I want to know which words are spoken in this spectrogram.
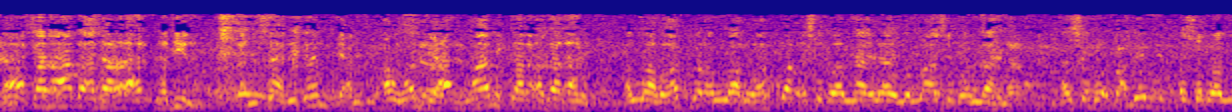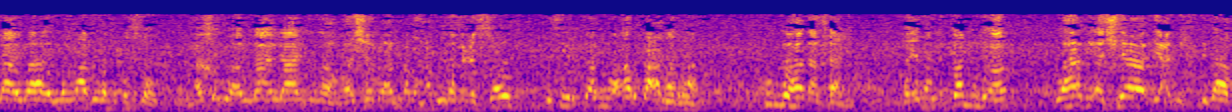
ها كان هذا أذان أهل المدينة. يعني سابقا يعني في الأول في عهد مالك كان أذان أهل الله أكبر الله أكبر. أشهد أن لا إله إلا الله أشهد أن لا إله أشهد بعدين أشهد أن لا إله إلا الله برفع الصوت. أشهد أن لا إله إلا الله. واشهد أن محمد برفع الصوت. يصير كأنه أربع مرات. كل هذا ثاني. فإذا كم وهذه أشياء يعني اختلاف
